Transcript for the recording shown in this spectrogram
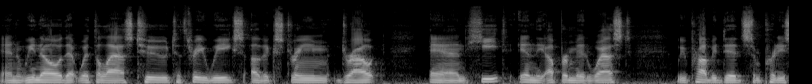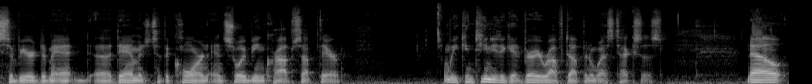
And we know that with the last two to three weeks of extreme drought and heat in the upper Midwest, we probably did some pretty severe demand, uh, damage to the corn and soybean crops up there. We continue to get very roughed up in West Texas. Now,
